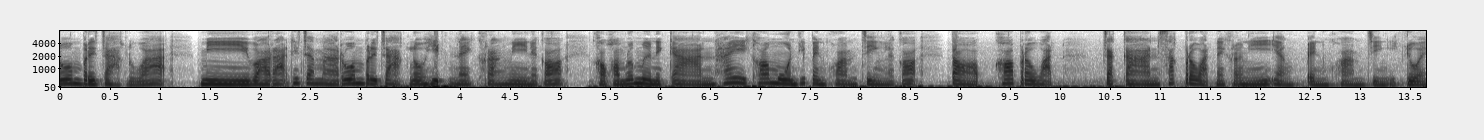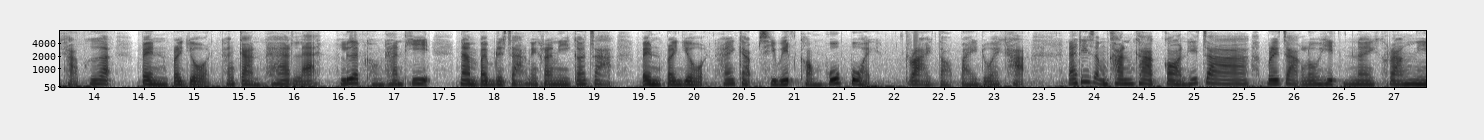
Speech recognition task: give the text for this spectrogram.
ร่วมบริจาคหรือว่า มีวาระที่จะมาร่วมบริจาคโลหิตในครั้งนี้เนี่ยก็ขอความร่วมมือในการให้ข้อมูลที่เป็นความจริง แล้วก็ตอบข้อประวัติจากการซักประวัติในครั้งนี้อย่างเป็นความจริงอีกด้วยค่ะ เพื่อเป็นประโยชน์ทั้งการแพทย์และเลือดของท่านที่นำไปบริจาคในครั้งนี้ก็จะเป็นประโยชน์ให้กับชีวิตของผู้ป่วยรายต่อไปด้วยค่ะ และที่สำคัญค่ะก่อนที่จะบริจาคโลหิตในครั้งนี้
